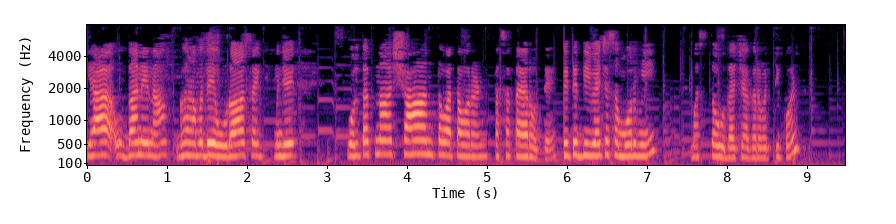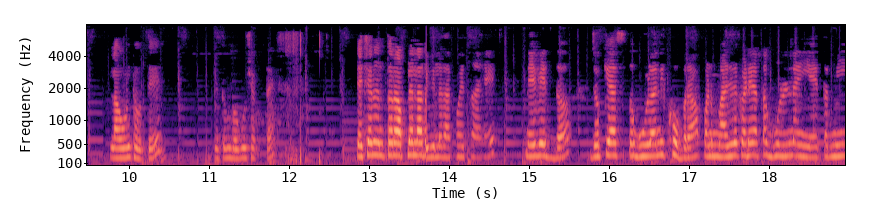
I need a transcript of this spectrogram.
या उदाने ना घरामध्ये एवढा असा एक म्हणजे बोलतात ना शांत वातावरण तसा तयार होते. इथे दिव्याच्या समोर मी मस्त उदाची अगरबत्ती पण लावून ठेवते. तिथून बघू शकताय. त्याच्यानंतर आपल्याला देवीला दाखवायचं आहे नैवेद्य जो की असतो गुळ आणि खोबरा. पण माझ्याकडे आता गुळ नाहीये तर मी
